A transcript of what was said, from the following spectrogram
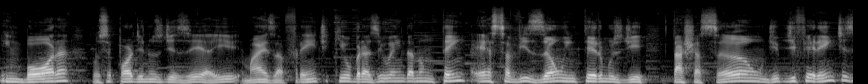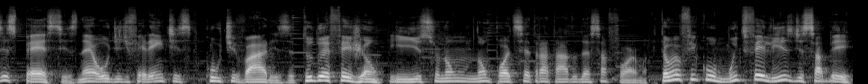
Embora você pode nos dizer aí mais à frente que o Brasil ainda não tem essa visão em termos de taxação de diferentes espécies, né, ou de diferentes cultivares. Tudo é feijão e isso não, não pode ser tratado dessa forma. Então eu fico muito feliz de saber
